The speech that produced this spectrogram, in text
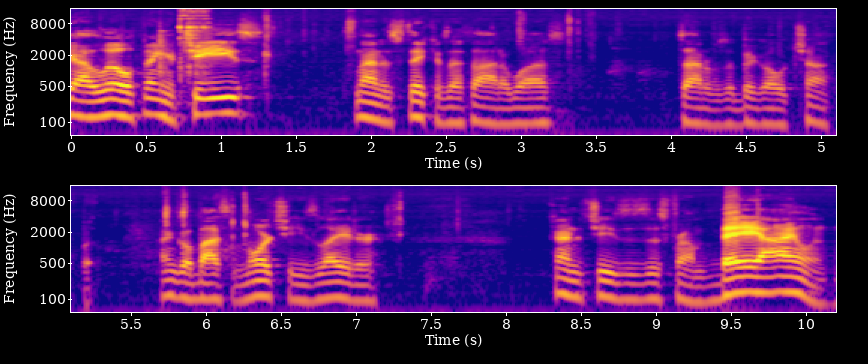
Got a little thing of cheese. It's not as thick as I thought it was. Thought it was a big old chunk, but I can go buy some more cheese later. What kind of cheese is this from? Bay Island.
